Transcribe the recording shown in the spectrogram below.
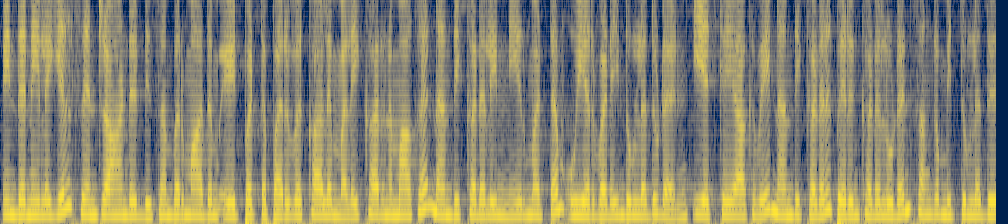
இந்த நிலையில் சென்ற ஆண்டு டிசம்பர் மாதம் ஏற்பட்ட பருவகால மழை காரணமாக நந்திக்கடலின் நீர்மட்டம் அமைந்துள்ளதுடன் இயற்கையாகவே நந்திக்கடல் பெருங்கடலுடன் சங்கமித்துள்ளது.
